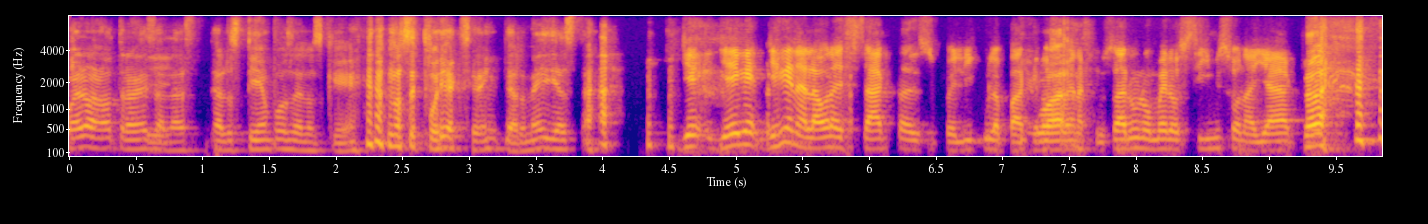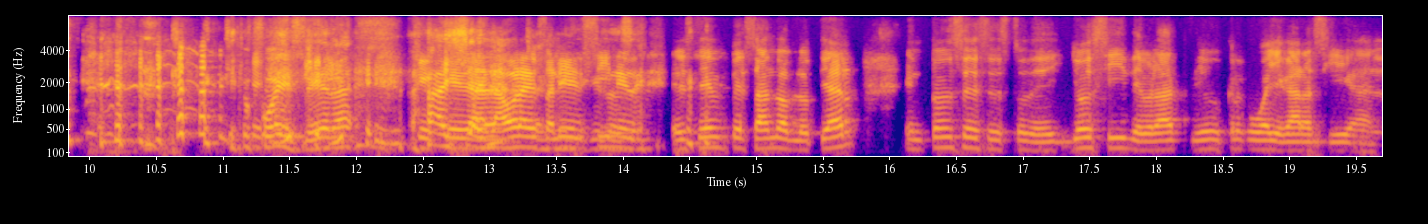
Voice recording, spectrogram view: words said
Fueron otra vez a, las, a, los tiempos en los que no se podía acceder a internet y ya está. Lleguen, lleguen a la hora exacta de su película para que no vayan a cruzar un Homero Simpson allá. ¿Qué puede ser? que, a la hora de salir del cine esté empezando a blotear. Entonces, esto de yo sí, de verdad, yo creo que voy a llegar así al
